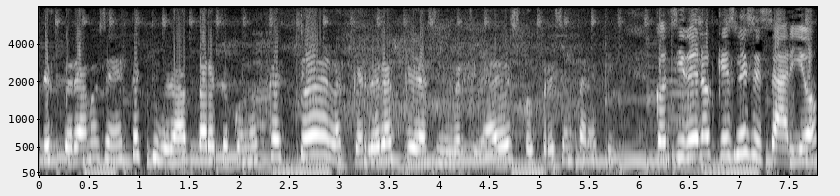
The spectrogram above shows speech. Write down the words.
Te esperamos en esta actividad para que conozcas todas las carreras que las universidades ofrecen para ti. Considero que es necesario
